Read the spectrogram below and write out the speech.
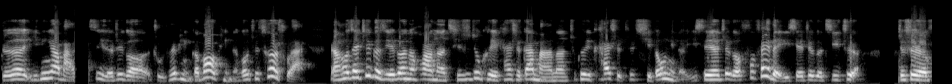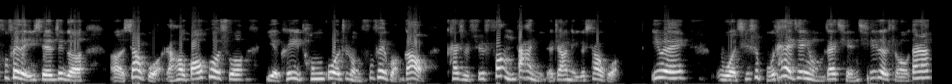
觉得一定要把自己的这个主推品跟爆品能够去测出来，然后在这个阶段的话呢，其实就可以开始干嘛呢？就可以开始去启动你的一些这个付费的一些这个机制。就是付费的一些这个呃效果，然后包括说也可以通过这种付费广告开始去放大你的这样的一个效果。因为我其实不太建议我们在前期的时候，当然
